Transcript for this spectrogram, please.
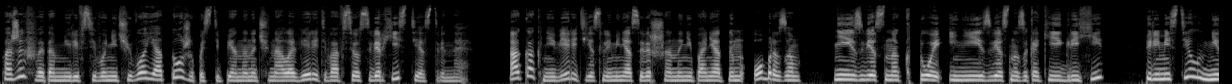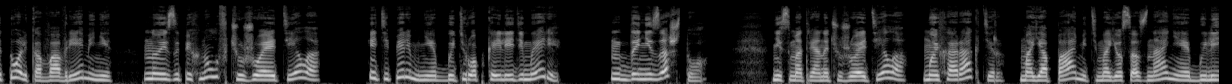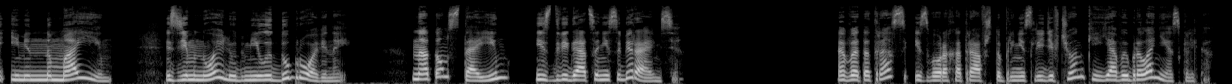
Пожив в этом мире всего ничего, я тоже постепенно начинала верить во все сверхъестественное. А как не верить, если меня совершенно непонятным образом, неизвестно кто и неизвестно за какие грехи, переместил не только во времени, но и запихнул в чужое тело, и теперь мне быть робкой леди Мэри? Да ни за что. Несмотря на чужое тело, мой характер, моя память, мое сознание были именно моим, земной Людмилы Дубровиной. На том стоим, и сдвигаться не собираемся. В этот раз из вороха трав, что принесли девчонки, я выбрала несколько.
